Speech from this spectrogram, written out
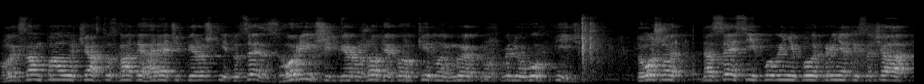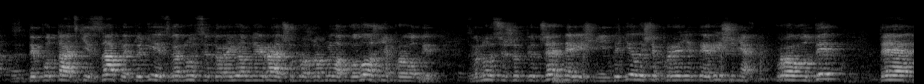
Олександр Павлович часто згадує гарячі пірожки, то це згорівший пірожок, якого кинули в піч. Тому що на сесії повинні були прийняти спочатку депутатський запит, тоді звернувся до районної ради, щоб розробила положення про аудит. Звернувся, щоб бюджетне рішення, і тоді лише прийняти рішення про аудит, де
